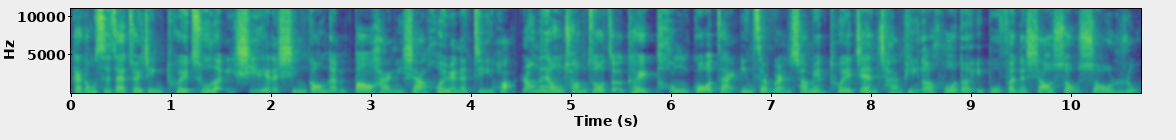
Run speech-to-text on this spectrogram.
该公司在最近推出了一系列的新功能，包含一项会员的计划，让内容创作者可以通过在 Instagram 上面推荐产产品而获得一部分的销售收入。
